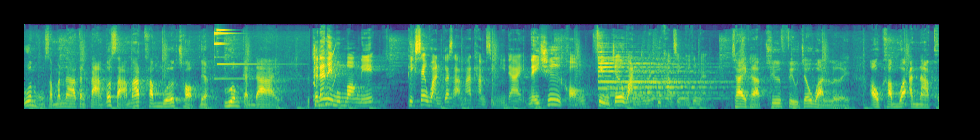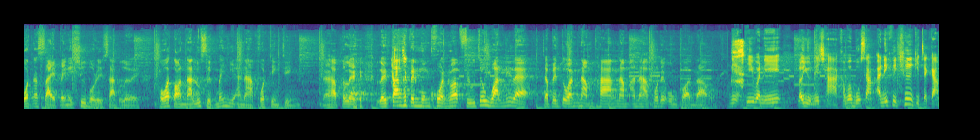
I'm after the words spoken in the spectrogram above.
ร่วมของสัมมนาต่างๆ ก็สามารถทำเวิร์กช็อปเนี่ยร่วมกันได้ ฉะนั้นในมุมมองนี้ Pixel One ก็สามารถทำสิ่งนี้ได้ ในชื่อของ Future One ใช่ไหมที่ทำสิ่งนี้ขึ้นมา ใช่ครับ ชื่อ Future One เลย เอาคำว่าอนาคตนะใส่ไปในชื่อบริษัทเลย เพราะว่าตอนนั้นรู้สึกไม่มีอนาคตจริง ๆ นะครับก็เลยเลยตั้งให้เป็นมงคลว่า Future One นี่แหละ จะเป็นตัวนำทางนำอนาคตให้องค์กรเรา เนี่ยที่วันนี้เราอยู่ในฉากคำว่า Boost Up อันนี้คือชื่อกิจกรรม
